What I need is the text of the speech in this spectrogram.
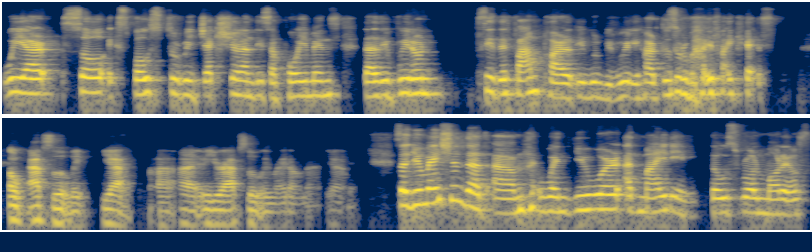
we are so exposed to rejection and disappointments that if we don't see the fun part, it will be really hard to survive, I guess. Oh, absolutely. Yeah, uh, you're absolutely right on that. Yeah. So you mentioned that um, when you were admiring those role models,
